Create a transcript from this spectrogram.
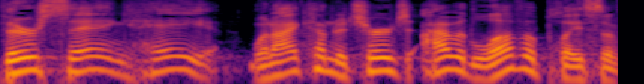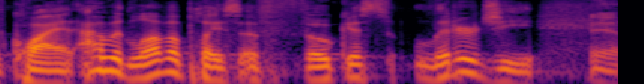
They're saying, hey, when I come to church, I would love a place of quiet. I would love a place of focused liturgy. Yeah.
